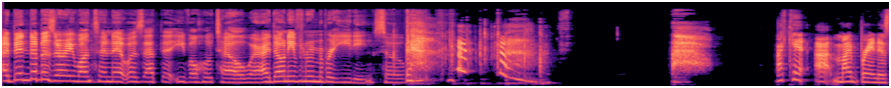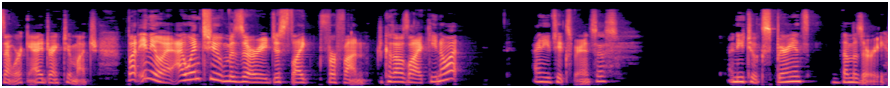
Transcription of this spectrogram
I've been to Missouri once and it was at the Evil Hotel where I don't even remember eating. So I can't. Uh, my brain isn't working. I drank too much. But anyway, I went to Missouri just like for fun because I was like, you know what? I need to experience this. I need to experience the Missouri.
